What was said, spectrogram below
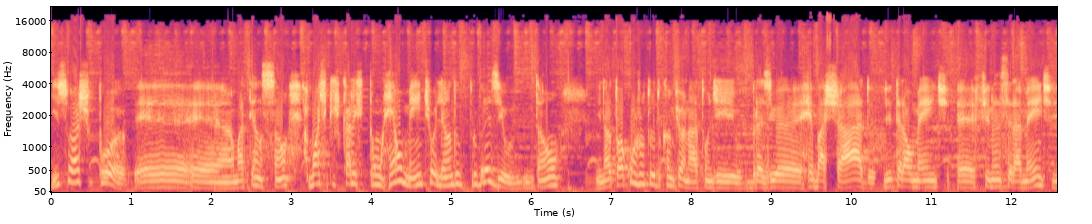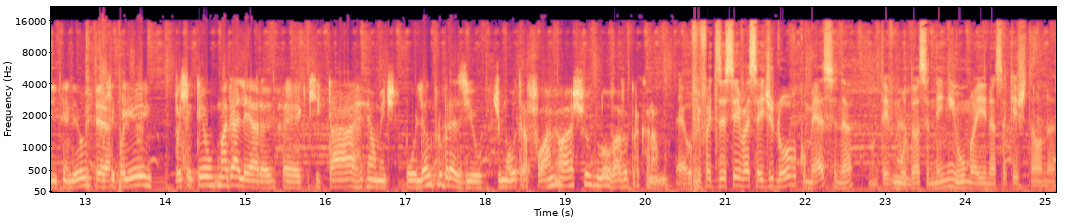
isso eu acho, pô, é, é uma atenção. Mostra que os caras estão realmente olhando pro Brasil. Então, e na atual conjuntura do campeonato, onde o Brasil é rebaixado, literalmente, é, financeiramente, entendeu? É, você, ter, você ter uma galera é, que tá realmente olhando pro Brasil de uma outra forma, eu acho louvável pra caramba. É, o FIFA 16 vai sair de novo com o Messi, né? Não teve mudança nem nenhuma aí nessa questão, né?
